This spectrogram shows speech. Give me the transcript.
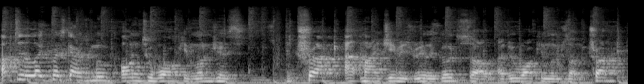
After the leg press guys, we moved on to walking lunges. The track at my gym is really good, so I do walking lunges on the track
